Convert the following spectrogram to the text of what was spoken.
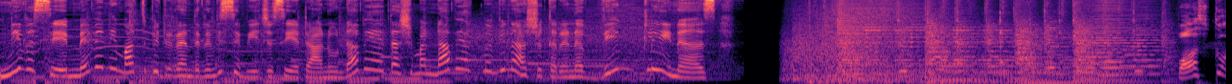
නිවසේ මෙවැනි මත්පිට රැඳෙන විස බීජසයට අනු නවය දශම නවයක්ම විනාශ කරන විම් කලීනර්ස් පාස්කු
